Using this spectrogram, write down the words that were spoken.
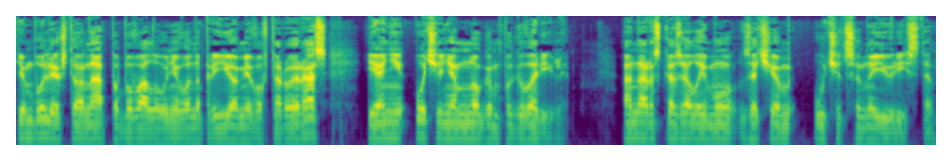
Тем более, что она побывала у него на приеме во второй раз, и они очень о многом поговорили. Она рассказала ему, зачем учиться на юриста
